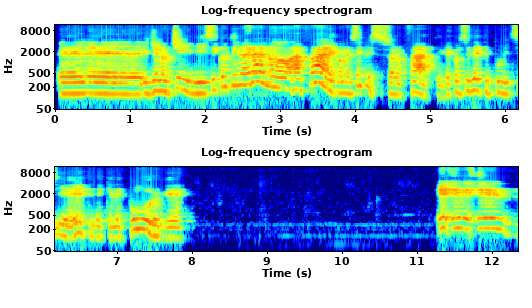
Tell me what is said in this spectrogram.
eh, le, i genocidi si continueranno a fare come sempre si sono fatti le cosiddette pulizie etniche le purghe. E, e, e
